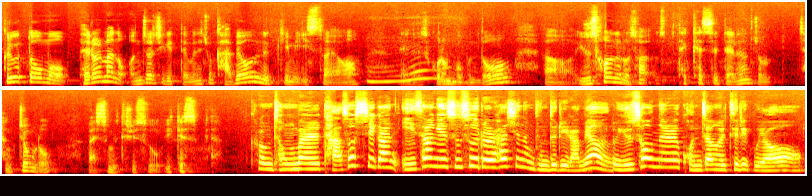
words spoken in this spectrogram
그리고 또 뭐 배럴만 얹어지기 때문에 좀 가벼운 느낌이 있어요. 음. 네, 그래서 그런 부분도 어, 유선으로 선택했을 때는 좀 장점으로 말씀을 드릴 수 있겠습니다. 그럼 정말 5시간 이상의 수술을 하시는 분들이라면 유선을 권장을 드리고요.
